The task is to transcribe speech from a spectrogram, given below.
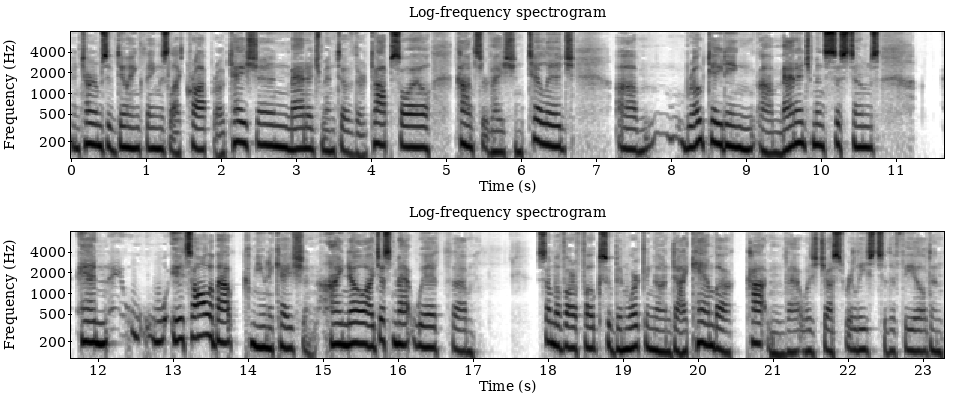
in terms of doing things like crop rotation, management of their topsoil, conservation tillage, um, rotating uh, management systems. And it's all about communication. I know I just met with um, some of our folks who've been working on dicamba cotton that was just released to the field. And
